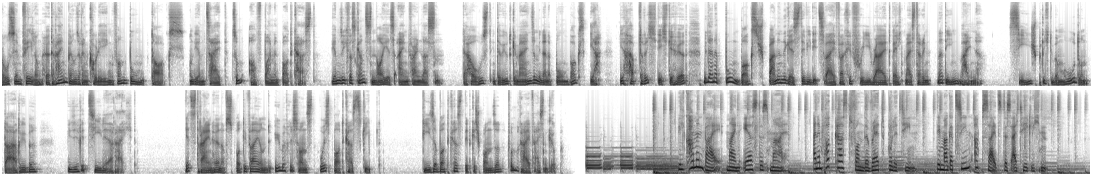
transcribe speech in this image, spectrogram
große Empfehlung. Hört rein bei unseren Kollegen von Boom Talks und ihrem Zeit zum Aufbäumen Podcast. Die haben sich was ganz Neues einfallen lassen. Der Host interviewt gemeinsam mit einer Boombox, ja, ihr habt richtig gehört, mit einer Boombox spannende Gäste wie die zweifache Freeride-Weltmeisterin Nadine Wallner. Sie spricht über Mut und darüber, wie sie ihre Ziele erreicht. Jetzt reinhören auf Spotify und überall sonst, wo es Podcasts gibt. Dieser Podcast wird gesponsert vom Raiffeisen Club. Willkommen bei Mein erstes Mal, einem Podcast von The Red Bulletin, dem Magazin Abseits des Alltäglichen.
